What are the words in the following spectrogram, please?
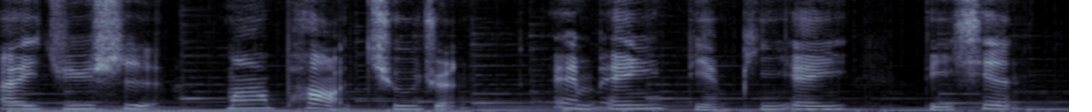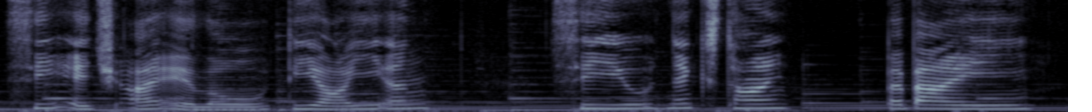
IG 是 Ma Pa Children。m a 点 p a 底线 c h i l d r e n，see you next time，拜拜。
